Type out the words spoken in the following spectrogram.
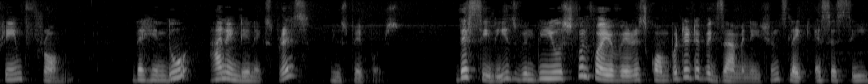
framed from the Hindu and Indian Express newspapers. This series will be useful for your various competitive examinations like SSC,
